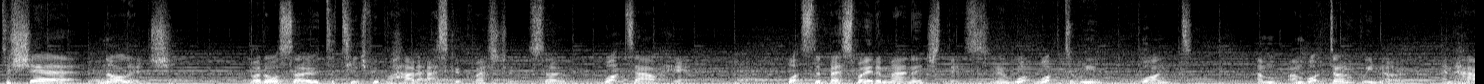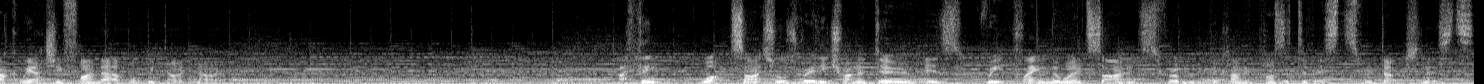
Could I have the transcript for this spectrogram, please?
to share knowledge, but also to teach people how to ask a question. So, what's out here? What's the best way to manage this? You know, what, what do we want? And, and what don't we know? And how can we actually find out what we don't know? I think what Science is really trying to do is reclaim the word science from the kind of positivists, reductionists,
